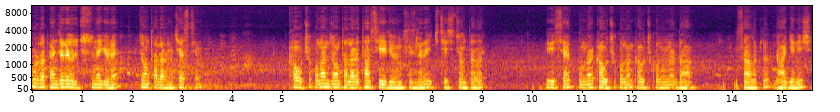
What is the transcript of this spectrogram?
Burada pencere ölçüsüne göre contalarımı kestim. Kauçuk olan contaları tavsiye ediyorum sizlere. İki çeşit conta var. Biri sert. Bunlar kauçuk olan. Kauçuk olanlar daha sağlıklı, daha geniş.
